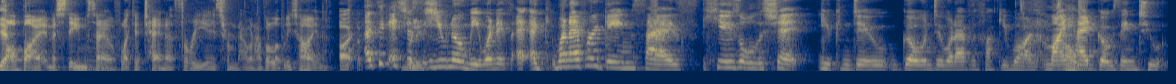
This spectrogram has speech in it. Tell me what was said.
Yeah. I'll buy it in a Steam sale for like a tenner three years from now and have a lovely time. I think it's just Release. you know me when it's a, a- whenever a game says here's all the shit you can do, go and do whatever the fuck you want. My Oh. head goes into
